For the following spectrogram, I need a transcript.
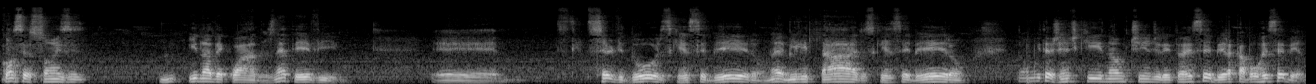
concessões inadequadas. Né? Teve é, servidores que receberam, né, militares que receberam, então muita gente que não tinha direito a receber acabou recebendo.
